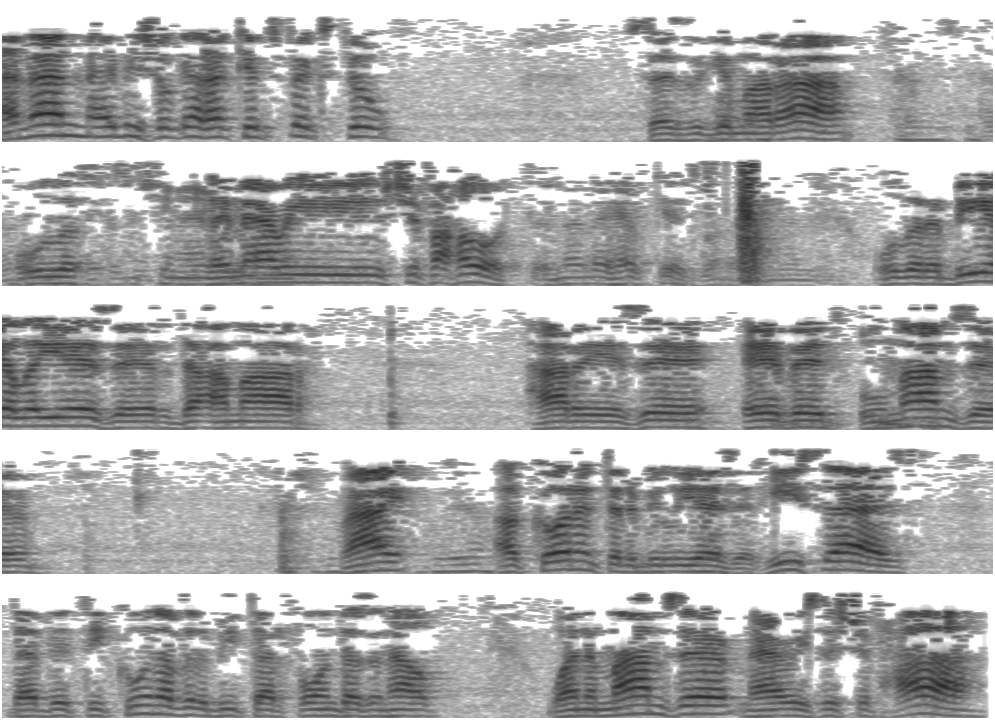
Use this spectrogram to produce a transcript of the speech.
And then maybe she'll get her kids fixed too. Says the Gemara, they marry shifahot and then they have kids. Hareze Eved Umamzer. Right? According to Rabbi Eliezer, he says that the tikkun of the Rabbi Tarfon doesn't help. When a mamzer marries a shifha,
